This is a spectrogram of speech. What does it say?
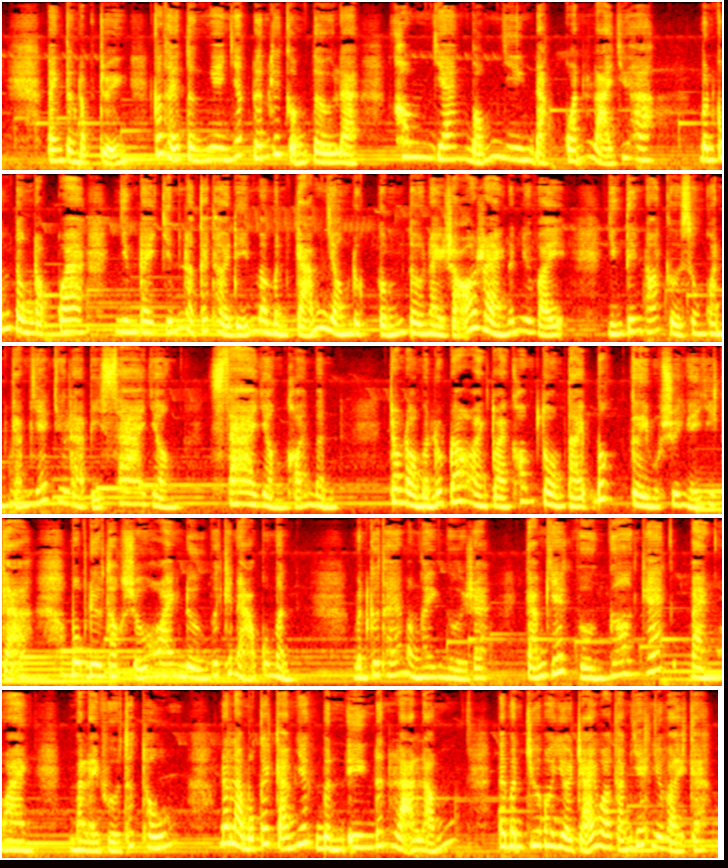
Bạn từng đọc truyện, có thể từng nghe nhắc đến cái cụm từ là không gian bỗng nhiên đặt quánh lại chứ ha? Mình cũng từng đọc qua, nhưng đây chính là cái thời điểm mà mình cảm nhận được cụm từ này rõ ràng đến như vậy. Những tiếng nói cười xung quanh cảm giác như là bị xa dần xa dần khỏi mình. Trong đầu mình lúc đó hoàn toàn không tồn tại bất kỳ một suy nghĩ gì cả, một điều thật sự hoang đường với cái não của mình. Mình cứ thế mà ngây người ra, cảm giác vừa ngơ ngác, bàng hoàng mà lại vừa thích thú. Đó là một cái cảm giác bình yên đến lạ lẫm, tại mình chưa bao giờ trải qua cảm giác như vậy cả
